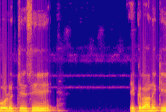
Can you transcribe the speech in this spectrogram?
గోల్డ్ వచ్చేసి ఎకరానికి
